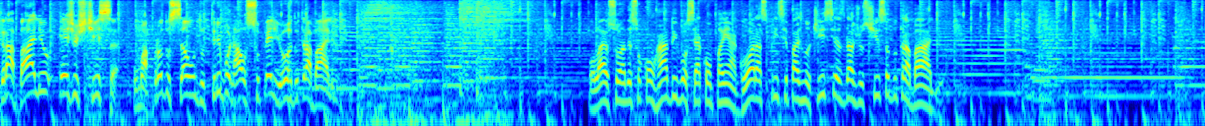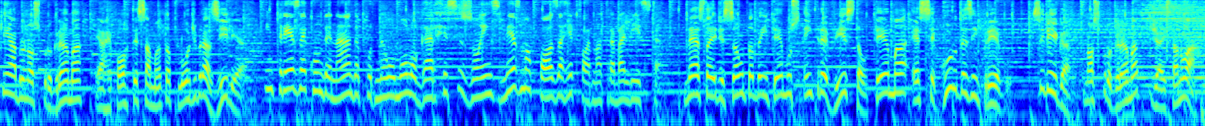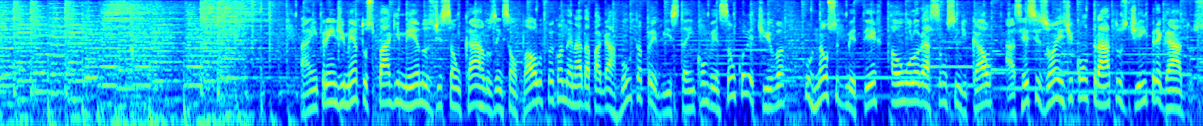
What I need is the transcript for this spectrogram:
Trabalho e Justiça, uma produção do Tribunal Superior do Trabalho. Olá, eu sou Anderson Conrado e você acompanha agora as principais notícias da Justiça do Trabalho. Quem abre o nosso programa é a repórter Samanta Flor de Brasília. Empresa é condenada por não homologar rescisões mesmo após a reforma trabalhista. Nesta edição também temos entrevista. O tema é seguro-desemprego. Se liga, nosso programa já está no ar. A Empreendimentos Pague Menos de São Carlos, em São Paulo, foi condenada a pagar multa prevista em convenção coletiva por não submeter a homologação sindical as rescisões de contratos de empregados.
